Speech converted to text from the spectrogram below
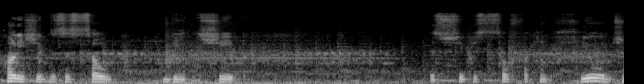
Holy shit, this is so big sheep. This ship is so fucking huge.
